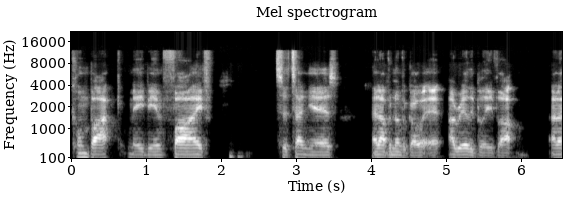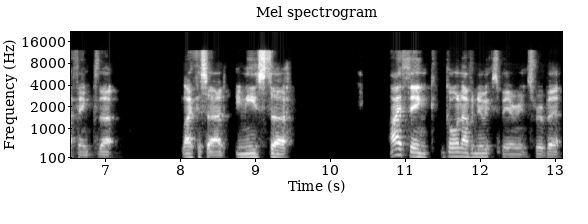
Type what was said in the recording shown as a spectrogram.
come back maybe in five to 10 years and have another go at it. I really believe that. And I think that, like I said, he needs to, I think, go and have a new experience for a bit.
